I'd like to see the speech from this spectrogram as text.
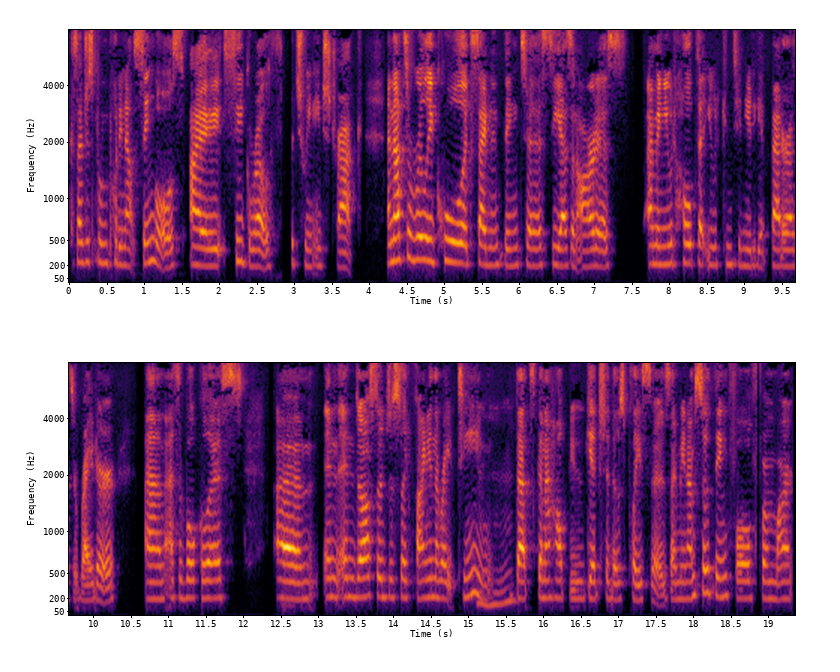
because I've just been putting out singles, I see growth between each track. And that's a really cool, exciting thing to see as an artist. I mean, you would hope that you would continue to get better as a writer, um, as a vocalist, um, and and also just like finding the right team mm-hmm. that's going to help you get to those places. I mean, I'm so thankful for Mark.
